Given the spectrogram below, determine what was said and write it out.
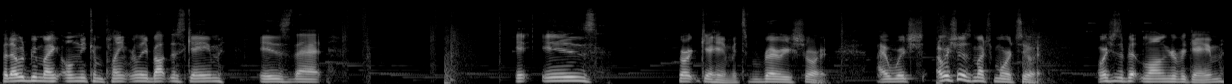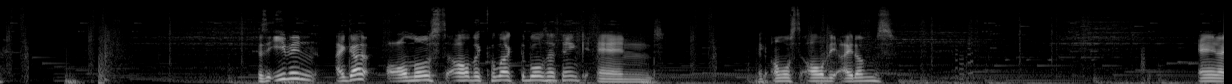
But that would be my only complaint really about this game is that it is short game. It's very short. I wish I wish there was much more to it. I wish it was a bit longer of a game. Because even I got almost all the collectibles, I think, and like almost all the items. And I,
